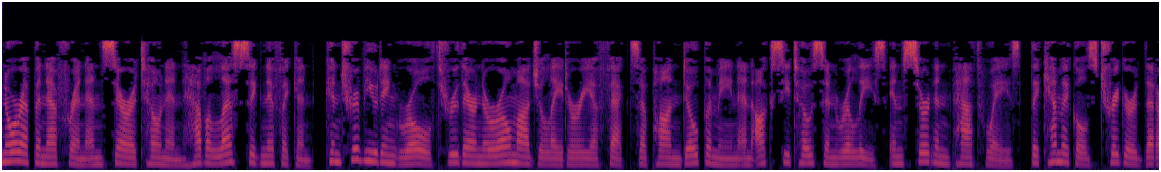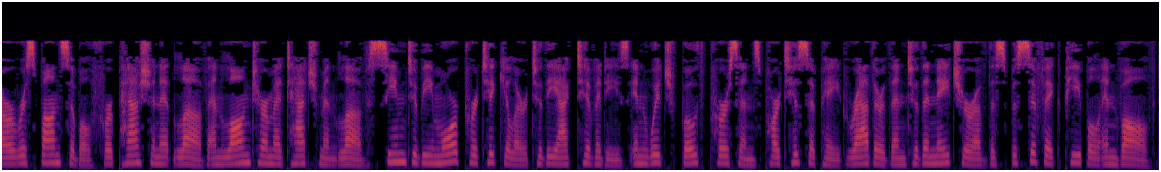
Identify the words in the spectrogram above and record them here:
Norepinephrine and serotonin have a less significant, contributing role through their neuromodulatory effects upon dopamine and oxytocin release in certain pathways, the chemicals triggered that are responsible for passionate love and long-term attachment love seem to be more particular to the activities in which both persons participate rather than to the nature of the specific people involved.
